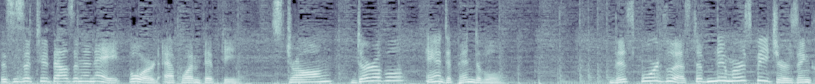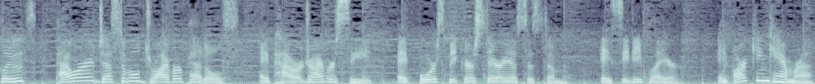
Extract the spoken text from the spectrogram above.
This is a 2008 Ford F-150. Strong, durable, and dependable. This Ford's list of numerous features includes power adjustable driver pedals, a power driver's seat, a four speaker stereo system, a CD player, a parking camera,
